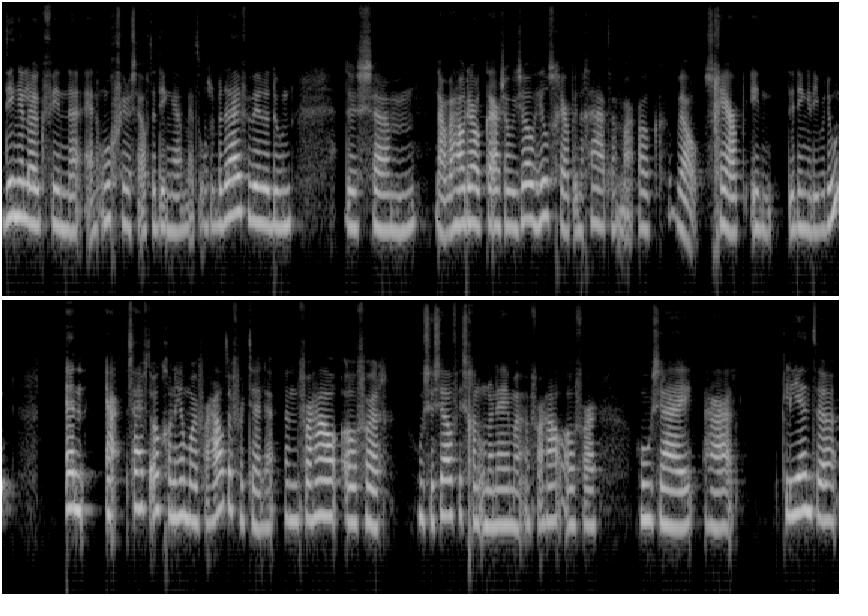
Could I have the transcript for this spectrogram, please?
dingen leuk vinden en ongeveer dezelfde dingen met onze bedrijven willen doen. Dus um, nou, we houden elkaar sowieso heel scherp in de gaten, maar ook wel scherp in de dingen die we doen. En ja, zij heeft ook gewoon een heel mooi verhaal te vertellen. Een verhaal over hoe ze zelf is gaan ondernemen. Een verhaal over hoe zij haar cliënten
